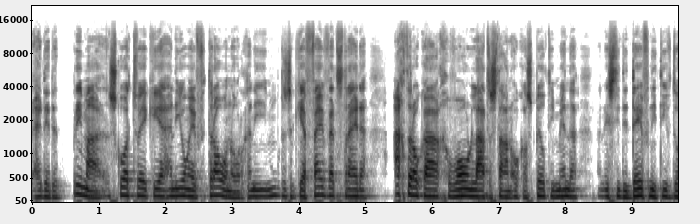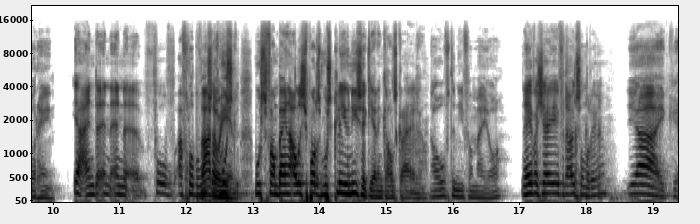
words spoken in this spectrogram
hij deed het prima. Scoort twee keer en die jongen heeft vertrouwen nodig. En die moet eens een keer vijf wedstrijden achter elkaar gewoon laten staan. Ook al speelt hij minder, dan is hij er definitief doorheen. Ja, en, en, en eh, voor afgelopen woensdag moest, moest van bijna alle supporters moest Cleonice een keer een kans krijgen. Nou hoeft het niet van mij hoor. Nee, was jij even een uitzondering? Ja, ik, eh,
